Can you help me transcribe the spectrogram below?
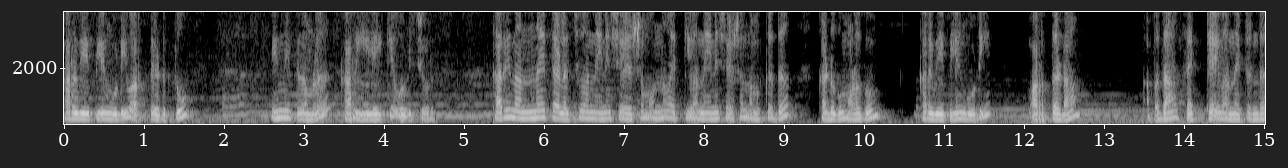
കറിവേപ്പിലയും കൂടി വറുത്തെടുത്തു. എന്നിട്ട് നമ്മൾ കറിയിലേക്ക് ഒഴിച്ചു കറി നന്നായി തിളച്ച് വന്നതിന് ശേഷം ഒന്ന് വറ്റി വന്നതിന് ശേഷം നമുക്കത് കടുകും മുളകും കറിവേപ്പിലയും കൂടി വറുത്തിടാം. അപ്പോൾ ഇതാ സെറ്റായി വന്നിട്ടുണ്ട്.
